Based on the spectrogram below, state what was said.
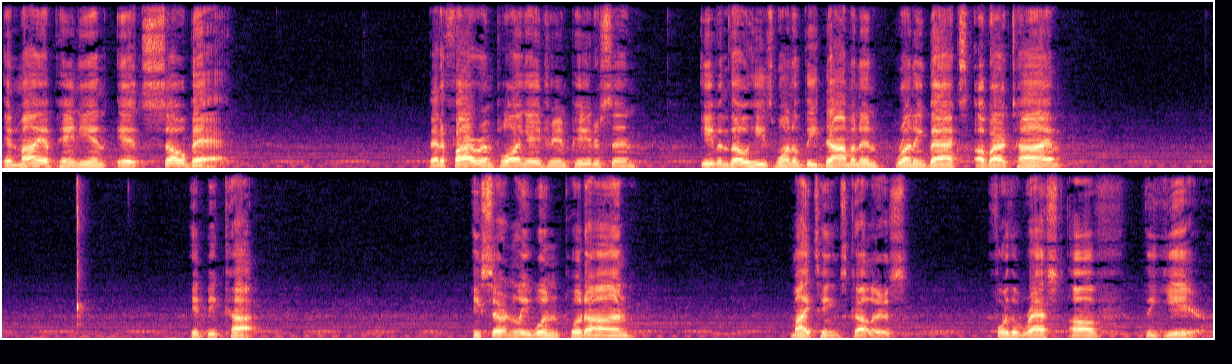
In my opinion, it's so bad that if I were employing Adrian Peterson, even though he's one of the dominant running backs of our time, he'd be cut. He certainly wouldn't put on my team's colors for the rest of the year.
